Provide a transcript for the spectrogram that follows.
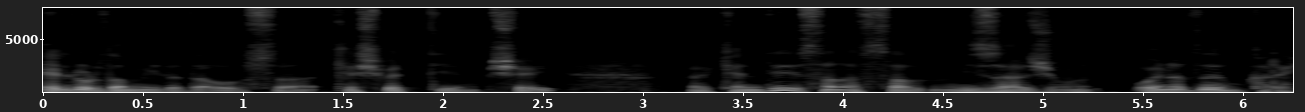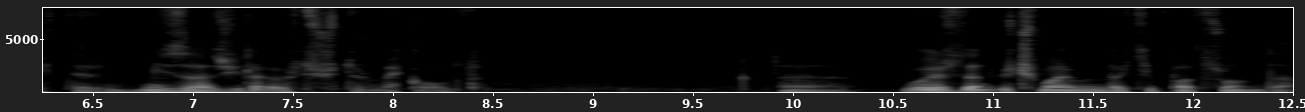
el ordamıyla da olsa keşfettiğim şey e, kendi sanatsal mizacımı oynadığım karakterin mizacıyla örtüştürmek oldu. E, bu yüzden Üç Maymun'daki patron da,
